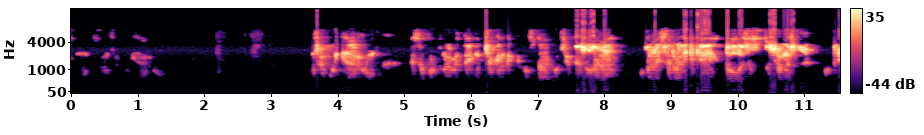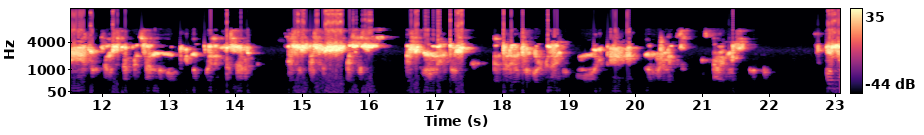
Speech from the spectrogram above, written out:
Tenemos que cuidarlo. Tenemos que cuidarlo. Desafortunadamente hay mucha gente que no está consciente de eso. Ojalá, ojalá se erradique todas esas situaciones porque es lo que nos está pensando, ¿no? que no pueden pasar esos, esos, esos, esos momentos dentro de un fútbol blanco como el que normalmente estaba en México. ¿no? Oye,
